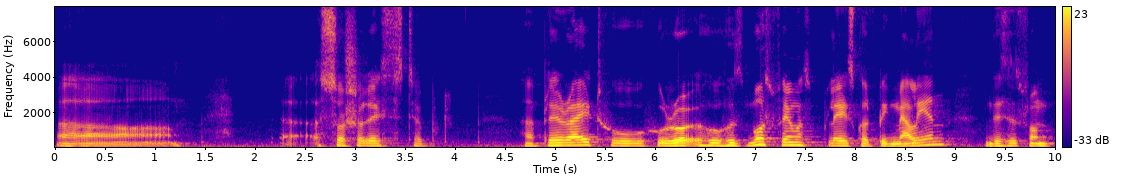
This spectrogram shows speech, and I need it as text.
uh, socialist uh, playwright who, who, wrote, who, whose most famous play is called Pygmalion. This is from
